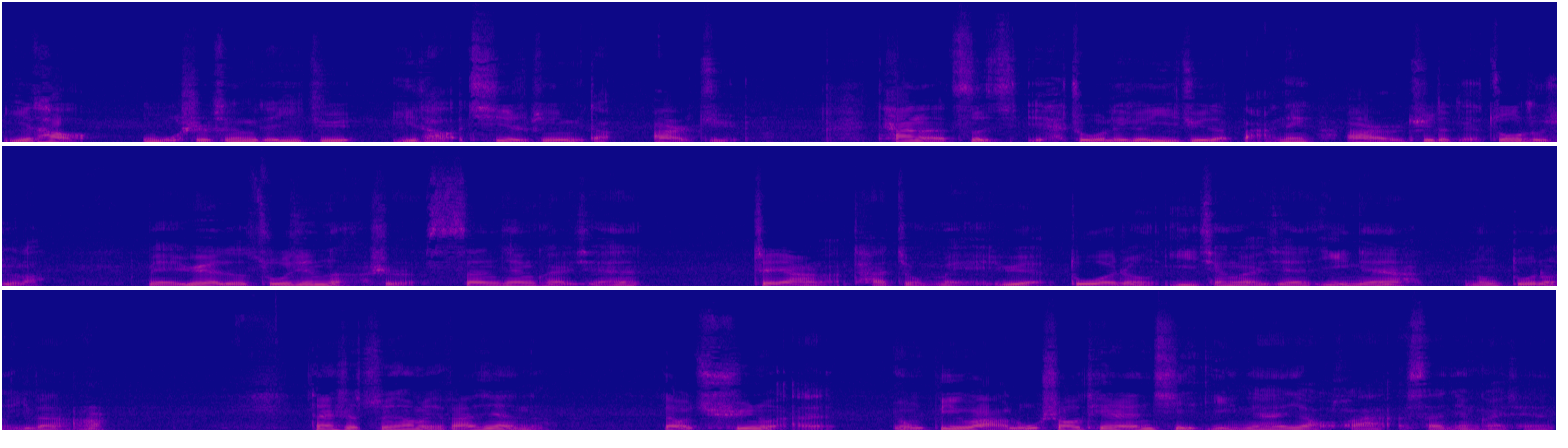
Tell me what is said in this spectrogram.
一套五十平米的一居，一套七十平米的二居。他呢自己住了一个一居的，把那个二居的给租出去了，每月的租金呢是三千块钱，这样呢他就每月多挣一千块钱，一年啊能多挣一万二。但是孙小美发现呢，要取暖用壁挂炉烧天然气，一年要花三千块钱，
